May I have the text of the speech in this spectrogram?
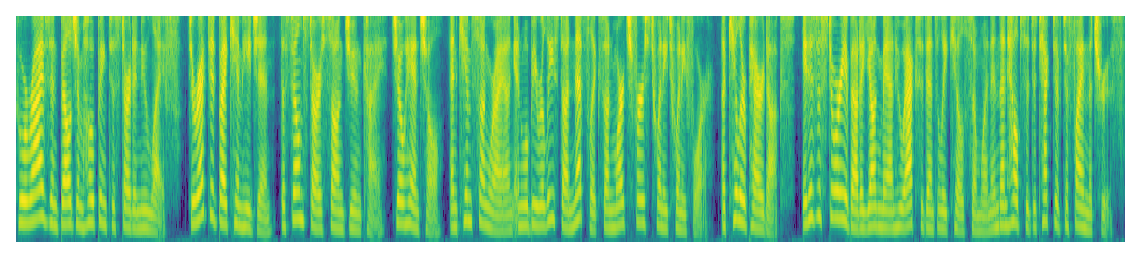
who arrives in Belgium hoping to start a new life. Directed by Kim Hee-jin, the film stars Song Joong-ki, Jo Han-chul, and Kim Sung-ryung and will be released on Netflix on March 1, 2024. A Killer Paradox. It is a story about a young man who accidentally kills someone and then helps a detective to find the truth.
